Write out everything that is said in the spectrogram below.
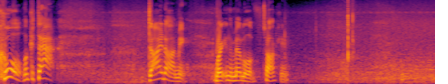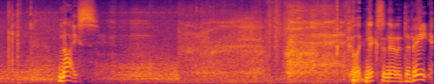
Cool, look at that. Died on me, right in the middle of talking. Nice. I feel like Nixon at a debate.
